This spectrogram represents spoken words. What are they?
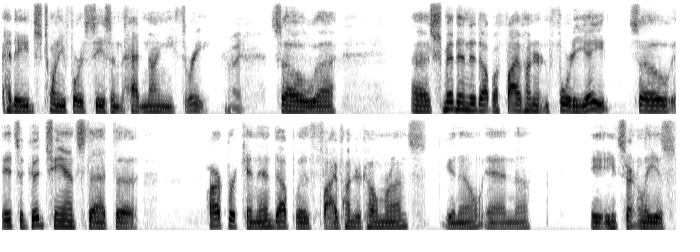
at age 24 season had 93. Right. So uh, uh, Schmidt ended up with 548. So it's a good chance that uh, Harper can end up with 500 home runs, you know, and uh, he, he, certainly is,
